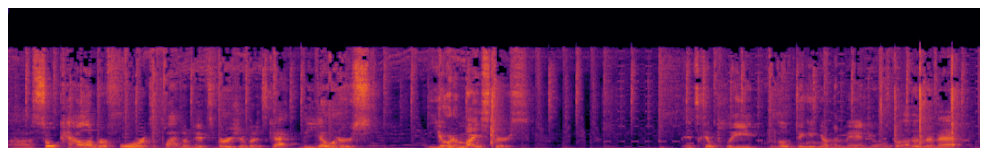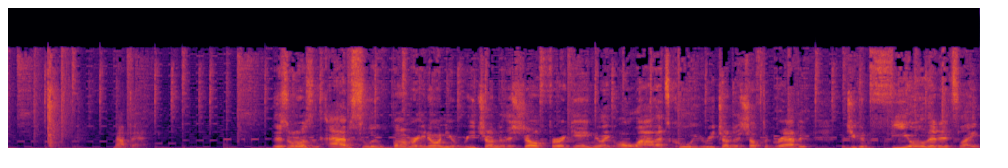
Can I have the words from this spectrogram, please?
uh, Soul Calibur 4. It's a Platinum Hits version, but it's got the Yoders, the Yoda Meisters. It's complete, a little dinging on the manuals, but other than that, not bad. This one was an absolute bummer. You know when you reach onto the shelf for a game, you're like, oh wow, that's cool. You reach onto the shelf to grab it, but you can feel that it's like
